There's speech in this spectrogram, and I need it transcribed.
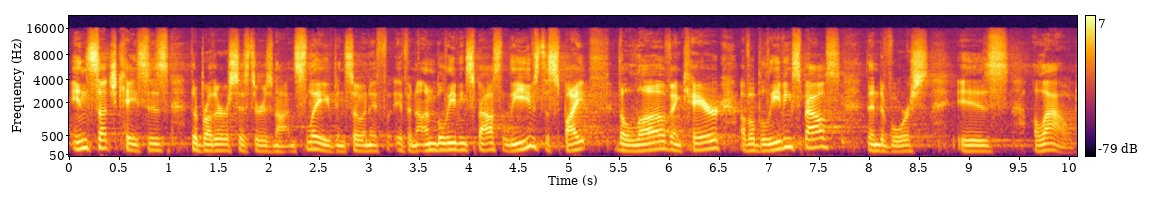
In such cases, the brother or sister is not enslaved. And so, and if, if an unbelieving spouse leaves despite the love and care of a believing spouse, then divorce is allowed.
